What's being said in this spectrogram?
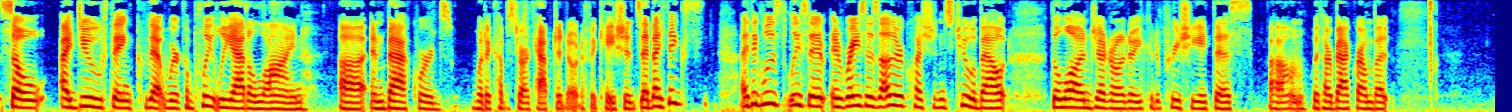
So I do think that we're completely out of line uh, and backwards when it comes to our CAPTA notifications, and I think I think Lisa, it, it raises other questions too about the law in general. I know you could appreciate this um, with our background, but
